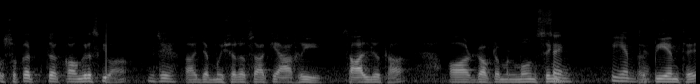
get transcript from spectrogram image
उस वक्त कांग्रेस की वहाँ जब मुशरफ साहब के आखिरी साल जो था और डॉक्टर मनमोहन सिंह सिंह पीएम थे। पीएम थे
